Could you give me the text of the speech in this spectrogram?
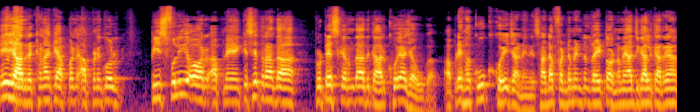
ਇਹ ਯਾਦ ਰੱਖਣਾ ਕਿ ਆਪਣੇ ਆਪਣੇ ਕੋਲ ਪੀਸਫੁਲੀ ਔਰ ਆਪਣੇ ਕਿਸੇ ਤਰ੍ਹਾਂ ਦਾ ਪ੍ਰੋਟੈਸਟ ਕਰਨ ਦਾ ਅਧਿਕਾਰ ਖੋਇਆ ਜਾਊਗਾ। ਆਪਣੇ ਹਕੂਕ ਖੋਏ ਜਾਣੇ ਨੇ। ਸਾਡਾ ਫੰਡਾਮੈਂਟਲ ਰਾਈਟ ਤੁਹਾਡੇ ਨਾਲ ਮੈਂ ਅੱਜ ਗੱਲ ਕਰ ਰਿਹਾ।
